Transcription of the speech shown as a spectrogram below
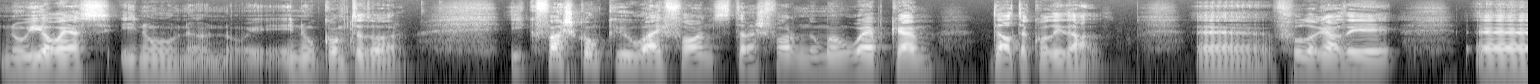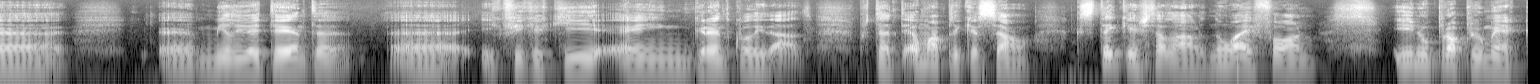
no iOS e no, no, no, e no computador e que faz com que o iPhone se transforme numa webcam de alta qualidade. Full HD, uh, 1080 uh, e que fica aqui em grande qualidade. Portanto, é uma aplicação que se tem que instalar no iPhone e no próprio Mac.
